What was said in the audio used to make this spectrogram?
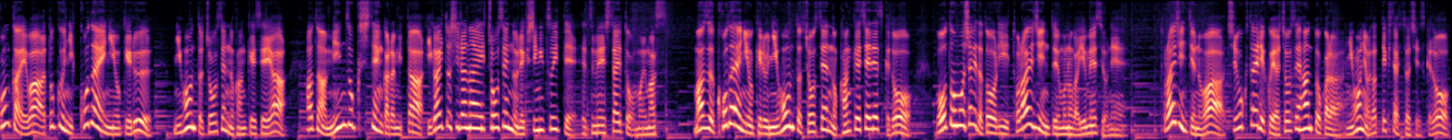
今回は特に古代における日本と朝鮮の関係性やあとは民族視点から見た意外と知らない朝鮮の歴史について説明したいと思います。まず古代における日本と朝鮮の関係性ですけど冒頭申し上げた通り渡来人というものが有名ですよね。渡来人っていうのは中国大陸や朝鮮半島から日本に渡ってきた人たちですけど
